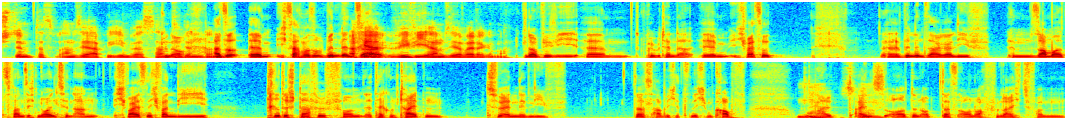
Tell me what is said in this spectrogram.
stimmt, das haben sie ja abgegeben. Was haben genau. sie denn dann? Also, ähm, ich sag mal so, Vinland Ach ja, Saga, Vivi haben sie ja weitergemacht. genau, Vivi, ähm, Pretender, ähm, ich weiß so, äh, Vinland Saga lief im Sommer 2019 an. Ich weiß nicht, wann die dritte Staffel von Attack on Titan zu Ende lief. Das habe ich jetzt nicht im Kopf, um Nee, halt ähm, einzuordnen, ob das auch noch vielleicht von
